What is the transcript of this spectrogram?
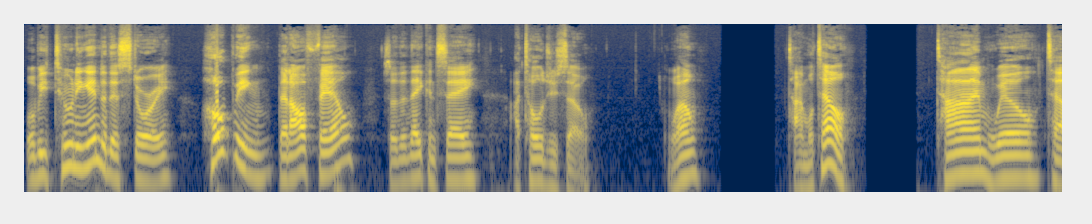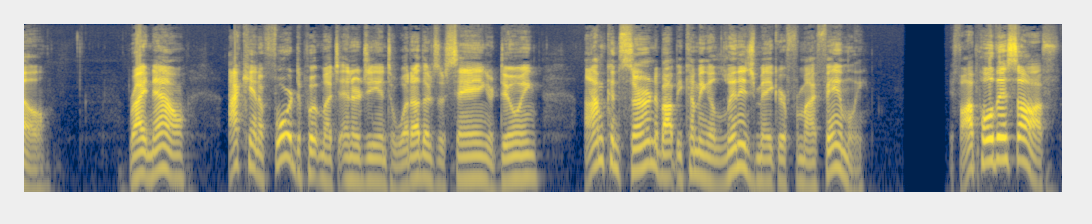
will be tuning into this story, hoping that I'll fail so that they can say, I told you so. Well, time will tell. Time will tell. Right now, I can't afford to put much energy into what others are saying or doing. I'm concerned about becoming a lineage maker for my family. If I pull this off,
